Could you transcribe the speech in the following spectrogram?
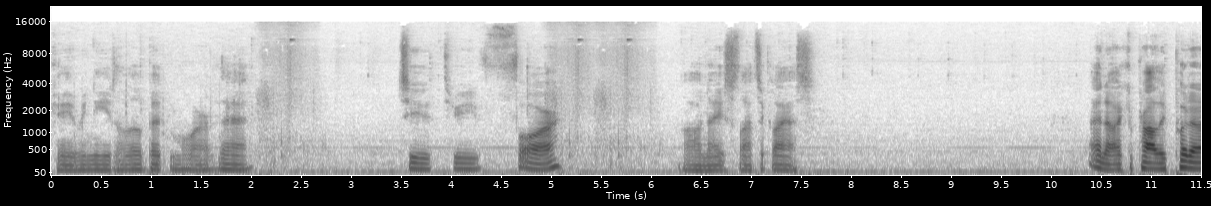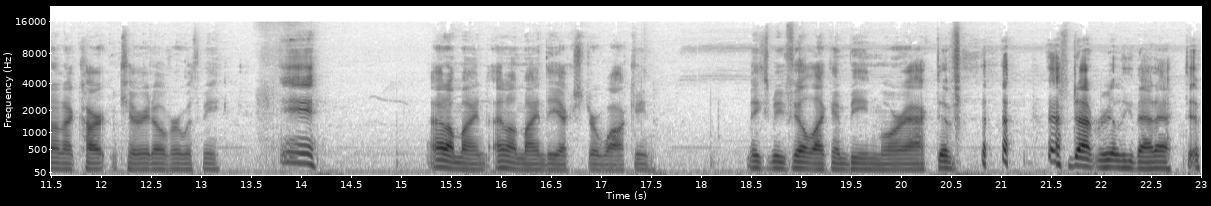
Okay, we need a little bit more of that. Two, three, four. Oh, nice. Lots of glass. I know, I could probably put it on a cart and carry it over with me. Eh. I don't mind. I don't mind the extra walking. Makes me feel like I'm being more active. I'm not really that active.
